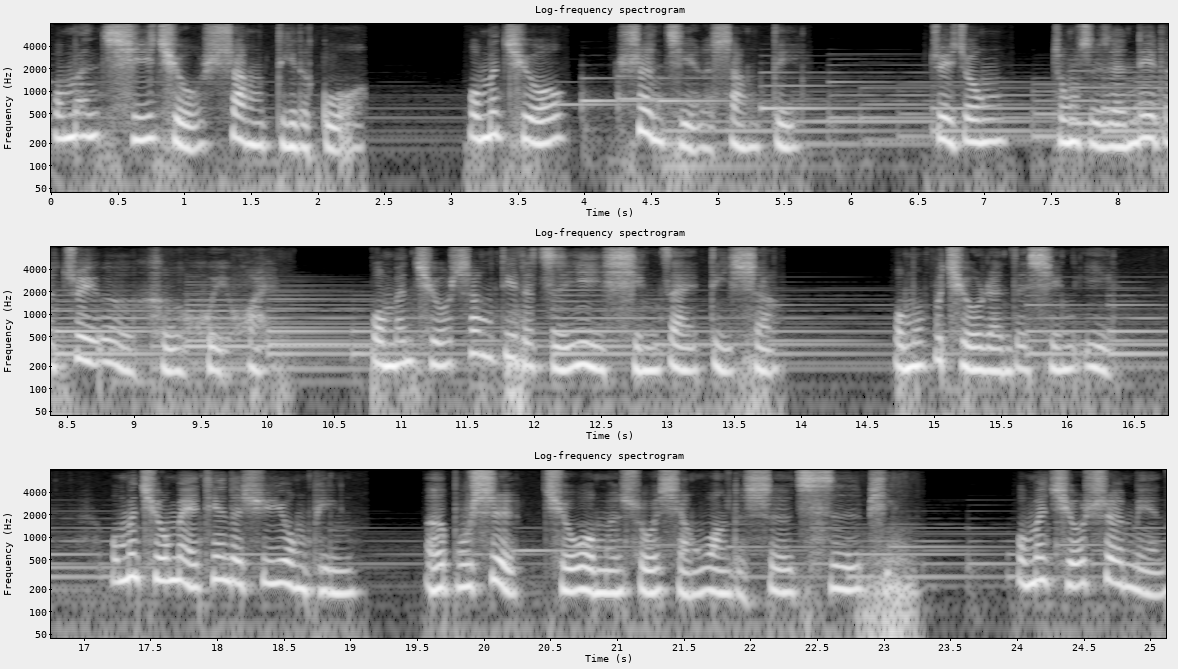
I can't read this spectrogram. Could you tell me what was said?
我们祈求上帝的国，我们求圣洁的上帝，最终终止人类的罪恶和毁坏。我们求上帝的旨意行在地上，我们不求人的心意，我们求每天的需用品，而不是求我们所想望的奢侈品。我们求赦免，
